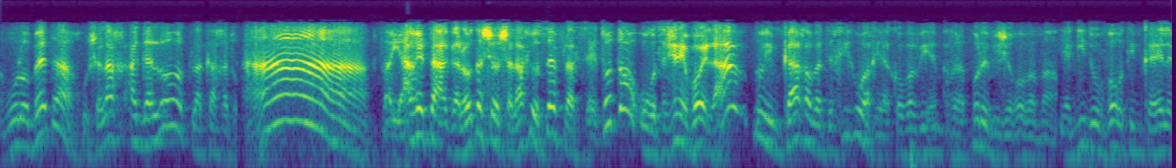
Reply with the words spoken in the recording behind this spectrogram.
אמרו לו, בטח, הוא שלח עגלות לקחת אותו. אה, וירא את העגלות אשר שלח יוסף לשאת אותו? הוא רוצה שאני אבוא אליו? נו, אם ככה, ותחירו אח יעקב אביהם. אבל הפונבי שרוב אמר, יגידו וורטים כאלה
